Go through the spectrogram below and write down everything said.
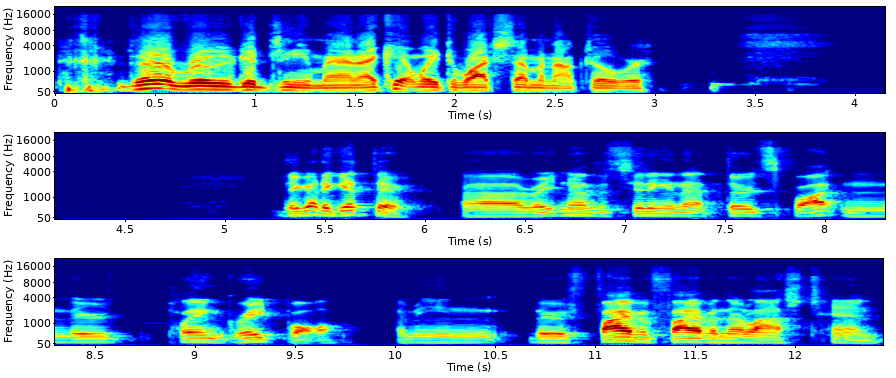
they're a really good team, man. I can't wait to watch them in October. They got to get there. Uh, right now, they're sitting in that third spot, and they're playing great ball. I mean, they're five and five in their last ten.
